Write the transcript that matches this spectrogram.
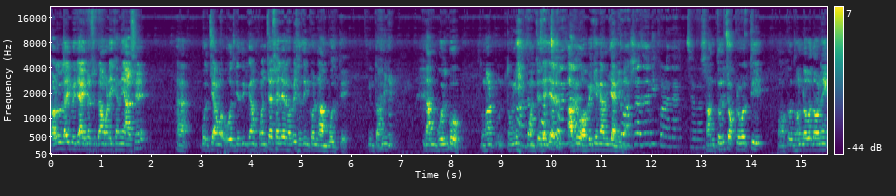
কারও লাইভে যায় না শুধু আমার এখানে আসে। হ্যাঁ বলছে আমার ওর পঞ্চাশ হাজার হবে সেদিন কোন নাম বলতে। কিন্তু আমি নাম বলব? তোমার তুমি পঞ্চাশ হাজার হবে কিনা আমি জানি না। শান্তনু চক্রবর্তী তোমাকেও ধন্যবাদ অনেক।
